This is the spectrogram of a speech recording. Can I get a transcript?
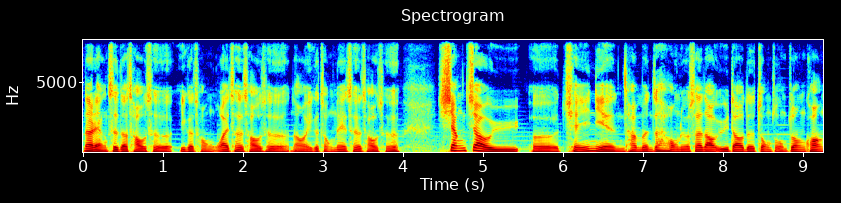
那两次的超车，一个从外侧超车，然后一个从内侧超车，相较于呃前一年他们在红牛赛道遇到的种种状况，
